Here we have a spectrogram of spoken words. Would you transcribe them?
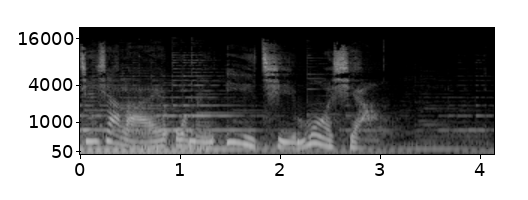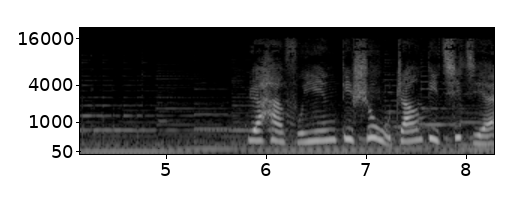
接下来，我们一起默想《约翰福音》第十五章第七节：“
